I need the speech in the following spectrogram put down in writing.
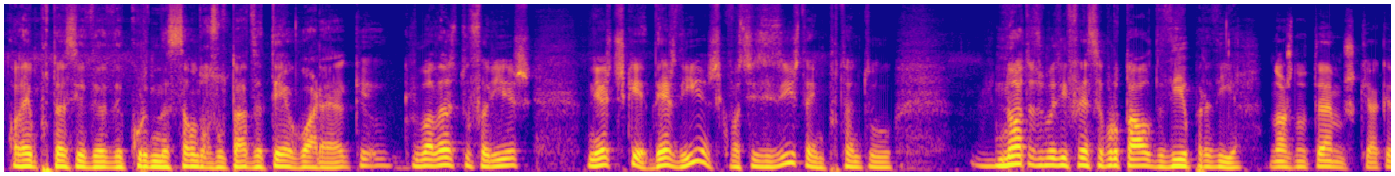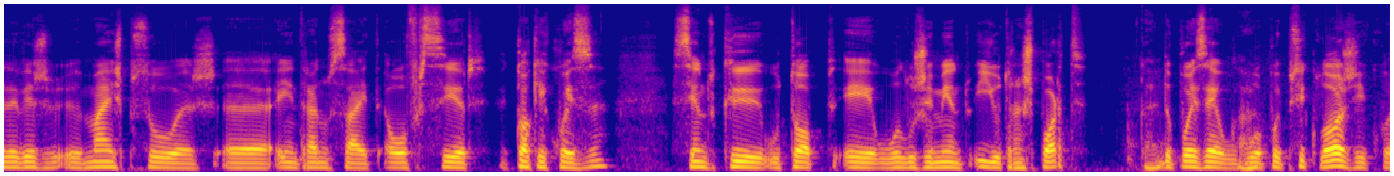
Qual é a importância da, da coordenação de resultados até agora? Que, que balanço tu farias nestes quê? 10 dias que vocês existem? Portanto, notas uma diferença brutal de dia para dia? Nós notamos que há cada vez eh, mais pessoas uh, a entrar no site a oferecer qualquer coisa, sendo que o top é o alojamento e o transporte. Okay. Depois é o, claro. o, apoio psicológico,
